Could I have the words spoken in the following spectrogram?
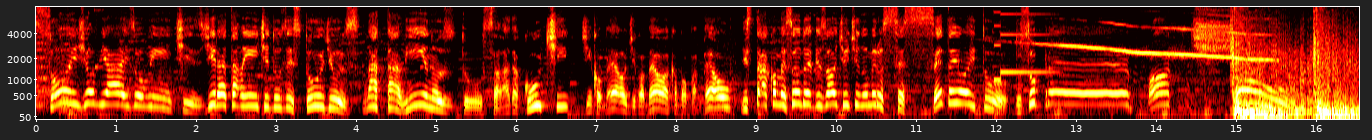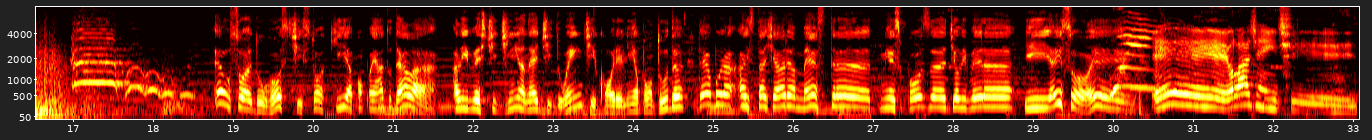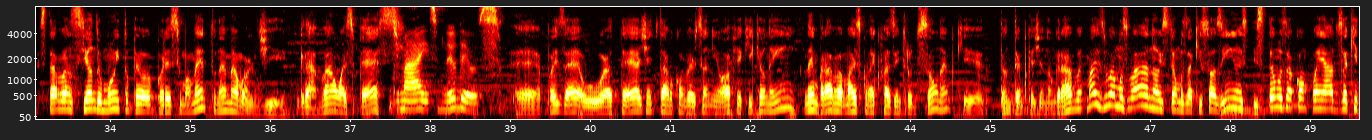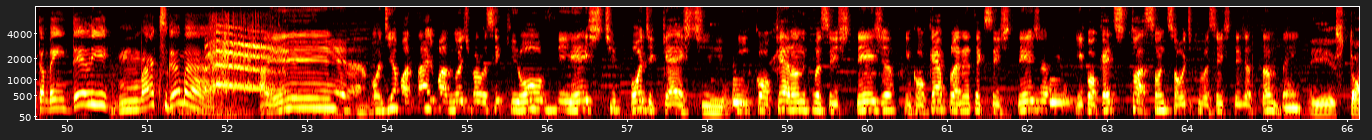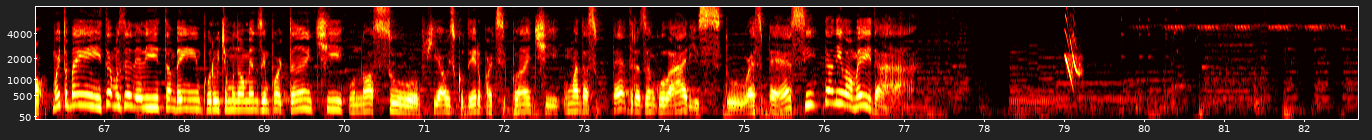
Saudações joviais ouvintes, diretamente dos estúdios natalinos do Salada Cult, Jingle Bell, Jingle Bell, acabou o papel. Está começando o episódio de número 68 do Super Pot Eu sou o Edu Host, estou aqui acompanhado dela, ali vestidinha, né, de doente, com orelhinha pontuda, Débora, a estagiária mestra, minha esposa de Oliveira, e é isso! Ê, olá, gente! Estava ansiando muito por, por esse momento, né, meu amor, de gravar um SPS. Demais, meu Deus. É, pois é, o, até a gente tava conversando em off aqui que eu nem lembrava mais como é que faz a introdução, né, porque tanto tempo que a gente não grava. Mas vamos lá, não estamos aqui sozinhos, estamos acompanhados aqui também dele, Max Gama. Aê! Bom dia, boa tarde, boa noite para você que ouve este podcast. Em qualquer ano que você esteja, em qualquer planeta que você esteja, em qualquer situação de saúde que você esteja também. Isso. Muito bem, temos ele ali também, por último, não menos importante, o nosso fiel escudeiro participante, uma das pedras angulares do SPS, Danilo Almeida.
